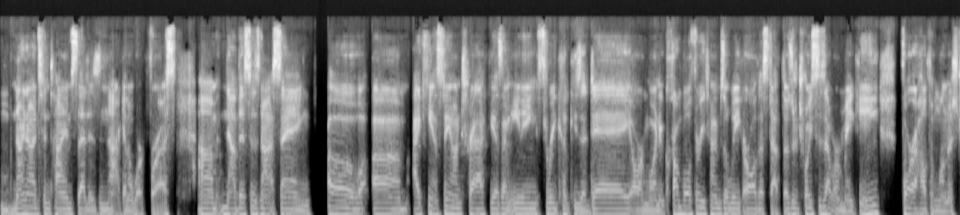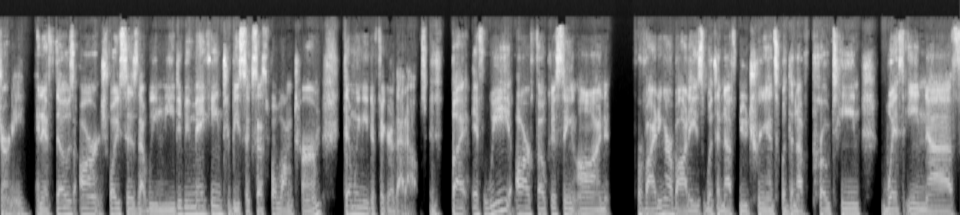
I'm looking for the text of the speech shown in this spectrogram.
nine out of 10 times that is not going to work for us. Um, now, this is not saying oh, um, I can't stay on track because I'm eating three cookies a day or I'm going to Crumbl three times a week or all this stuff. Those are choices that we're making for our health and wellness journey. And if those aren't choices that we need to be making to be successful long term, then we need to figure that out. But if we are focusing on providing our bodies with enough nutrients, with enough protein, with enough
